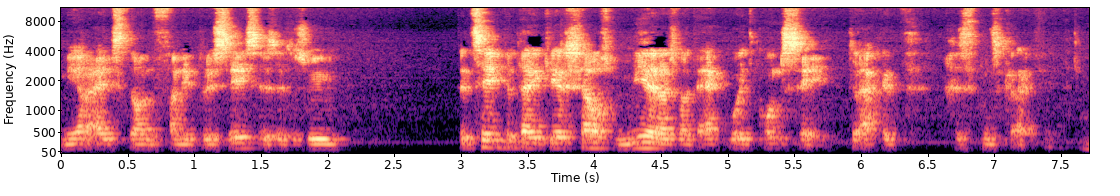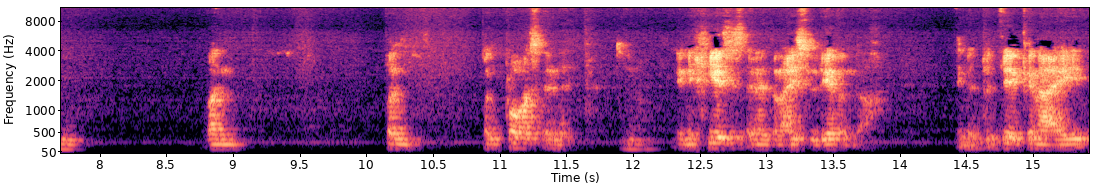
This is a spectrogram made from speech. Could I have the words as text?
meer uitstaan van die proses is is hoe dit sê baie keer selfs meer as wat ek ooit kon sê toe ek dit gesit en skryf het. Hmm. Want want want pas in dit. Ja. En die gees is in dit en hy is lewendig. En dit beteken hy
